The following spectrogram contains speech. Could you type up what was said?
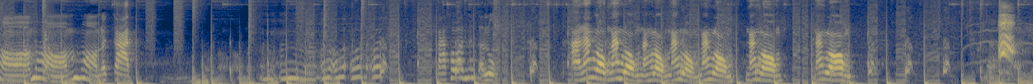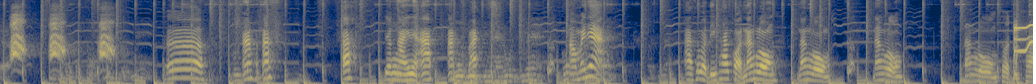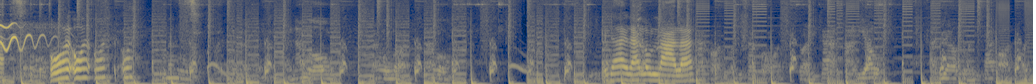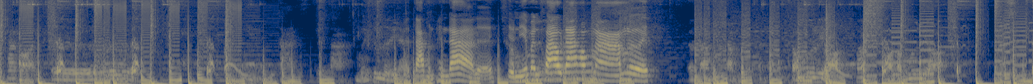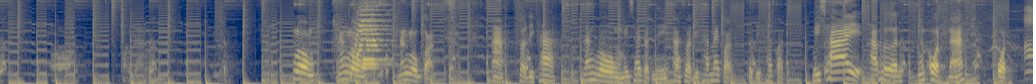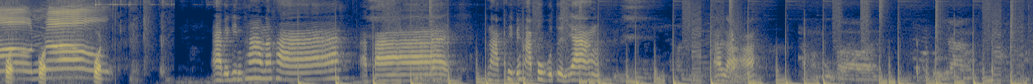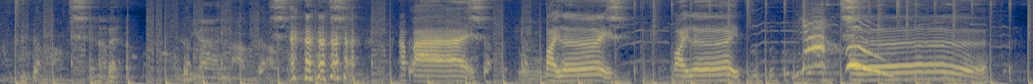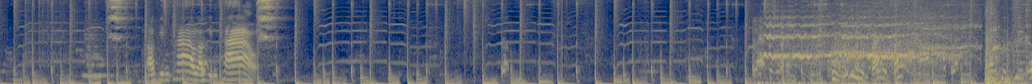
หอมหอมหอมแล้วกัดอืมอืมเออเออเออเออปลาเขาอันนึงกับลูกอ่านั่งลงนั่งลงนั่งลงนั่งลงนั่งลงนั่งลงนั่งลงเอออะอะอะยังไงเนี่ยอะอะไปเอาไหมเนี่ยอะสวัสดีค่ะก่อนนั่งลง นั่งลง นั่งลง นั่งลง สวัสดีค่ะ โอ้ยโอ้ยโอ้ยโอ้ย ไม่ได้แล้วเราลาแล้วก่อนสวัสดีค่ะก่อนสวัสดีค่ะขาเดียวขาเดียวสวัสดีค่ะก่อนสวัสดีค่ะก่อนเออตาตาเหมือนกันเลยอะตาเหมือนแพนด้าเลย เดี๋ยวนี้มันเฝ้าหน้าห้องน้ำเลย ตาไม่ฉ่ำสองมือเลยเหรอฮะขอสองมือเลยเหรออ๋อขออย่างนั่งลง นั่งลง นั่งลงก่อน อะ สวัสดีค่ะ นั่งลงไม่ใช่แบบนี้ อะ สวัสดีค่ะแม่ก่อน สวัสดีค่ะก่อน ไม่ใช่พาเพลินงั้นอดนะอดอดอดอดอะไปกินข้าวนะคะอะไปหนักสิไปหาปูปูตื่นยังเอาเหรอถามปูก่อนหมูย่างไม่หาได้หมูย่างอ่าวอ่าวเอาไปปล่อยเลย ปล่อยเลยเออเรากินข้าวเรากินข้าวหูหนูไปหนูไป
